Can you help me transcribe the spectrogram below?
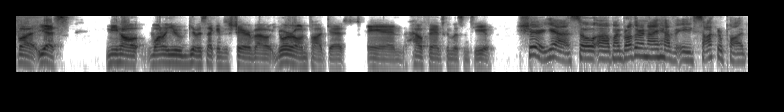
But yes, Nihal, why don't you give a second to share about your own podcast and how fans can listen to you? Sure, yeah. So uh, my brother and I have a soccer pod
